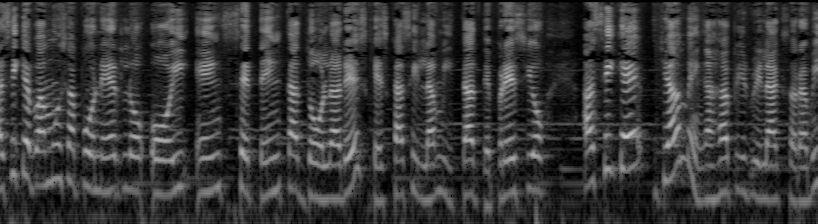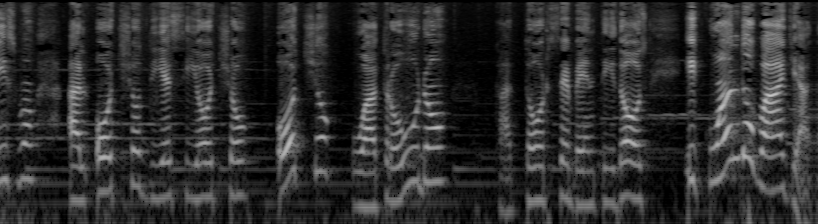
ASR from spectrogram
Así que vamos a ponerlo hoy en 70 dólares, que es casi la mitad de precio. Así que llamen a Happy Relax ahora mismo al 818 841 1422. Y cuando vayan,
